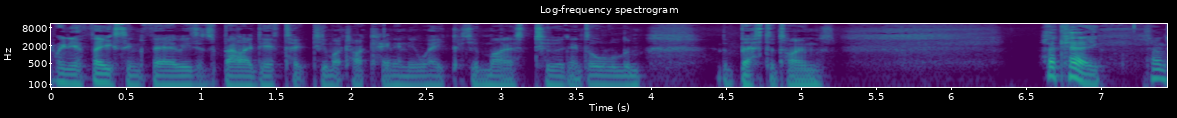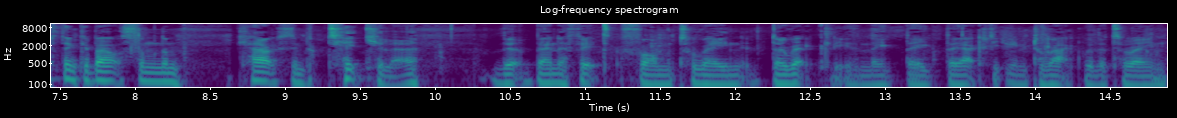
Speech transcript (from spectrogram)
when you're facing fairies, it's a bad idea to take too much arcane anyway because you're minus two against all of them at the best of times. Okay, time to think about some of the characters in particular that benefit from terrain directly and they, they, they actually interact with the terrain.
